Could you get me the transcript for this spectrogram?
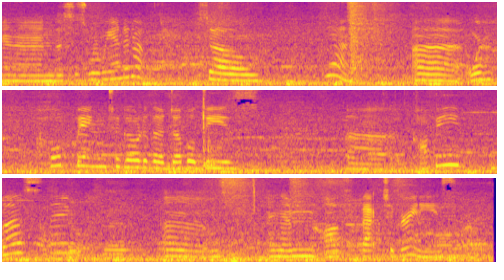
and then this is where we ended up. So, yeah, uh, we're hoping to go to the Double D's uh, coffee bus thing, um, and then off back to Granny's.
